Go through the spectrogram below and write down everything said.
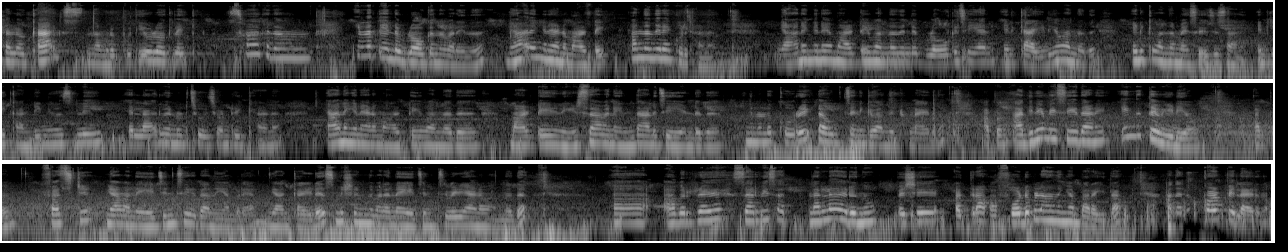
Hello guys നമ്മുടെ പുതിയ വ്ളോഗിലേക്ക് സ്വാഗതം. ഇന്നത്തെ എന്റെ വ്ളോഗ് എന്ന് പറയുന്നത് ഞാൻ എങ്ങനെയാണ് മാൾട്ടയിൽ വന്നതിനെ കുറിച്ചാണ്. എങ്ങനെയാണ് മാൾട്ടയിൽ വന്നതിന്റെ വ്ളോഗ് ചെയ്യാൻ എനിക്ക് ഐഡിയ വന്നത് എനിക്ക് വന്ന മെസ്സേജസ് ആണ്. എനിക്ക് കണ്ടിന്യൂസ്ലി എല്ലാവരും എന്നോട് ചോദിച്ചുകൊണ്ടിരിക്കുകയാണ് ഞാൻ എങ്ങനെയാണ് മാൾട്ടയിൽ വന്നത് മാൾട്ടയിൽ നേഴ്സാവാൻ എന്താണ് ചെയ്യേണ്ടത്? ഇങ്ങനെയുള്ള കുറേ ഡൗട്ട്സ് എനിക്ക് വന്നിട്ടുണ്ടായിരുന്നു. അപ്പം അതിനെ ബേസ് ചെയ്താണ് ഇന്നത്തെ വീഡിയോ അപ്പം ഫസ്റ്റ് ഞാൻ വന്ന ഏജൻസി ഏതാണെന്ന് ഞാൻ പറയാം. ഞാൻ ഗൈഡേഴ്സ് മിഷൻ എന്ന് പറയുന്ന ഏജൻസി വഴിയാണ് വന്നത്. അവരുടെ സർവീസ് നല്ലതായിരുന്നു പക്ഷേ അത്ര അഫോർഡബിൾ ആണെന്ന് ഞാൻ പറയില്ല. അതായത് കുഴപ്പമില്ലായിരുന്നു.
